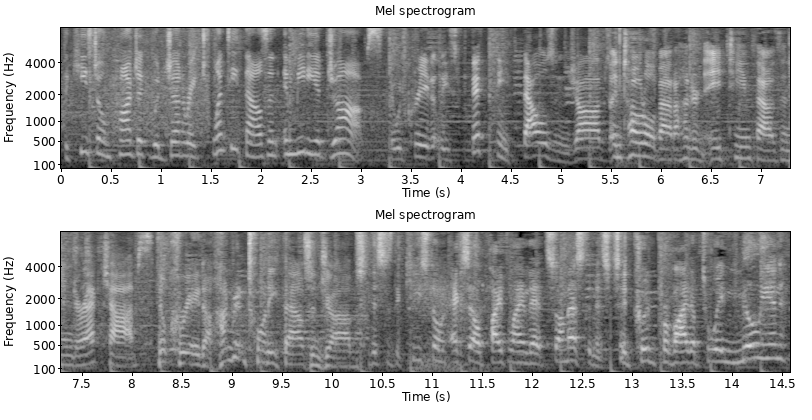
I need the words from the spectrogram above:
The Keystone Project would generate 20,000 immediate jobs. It would create at least 50,000 jobs. In total, about 118,000 in direct jobs. He'll create 120,000 jobs. This is the Keystone XL pipeline that some estimates said could provide up to a million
